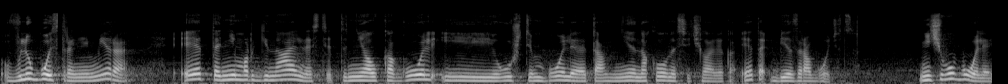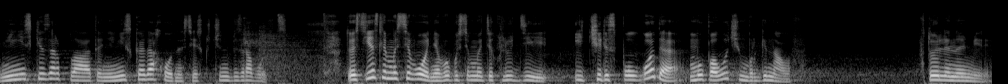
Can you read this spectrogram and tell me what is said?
в любой стране мира – это не маргинальность, это не алкоголь и уж тем более там, не наклонности человека, это безработица. Ничего более, ни низкие зарплаты, ни низкая доходность, а исключительно безработица. То есть если мы сегодня выпустим этих людей, и через полгода мы получим маргиналов в той или иной мере.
